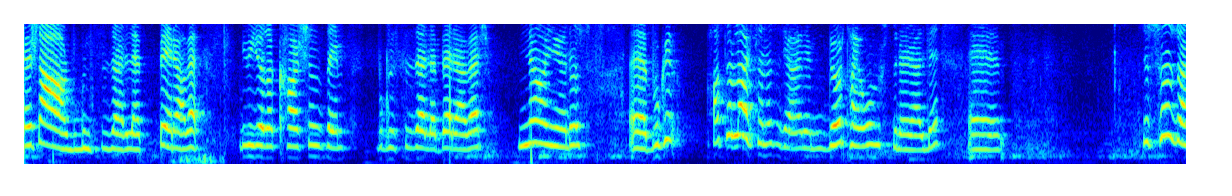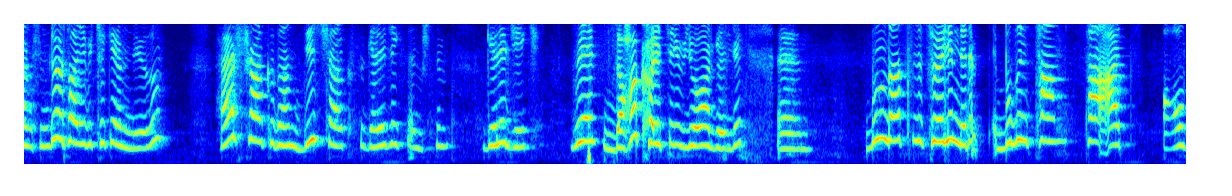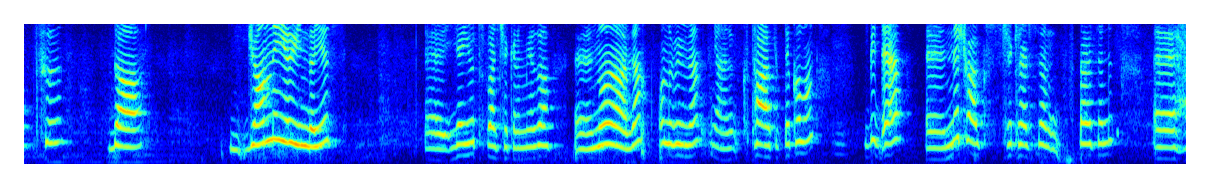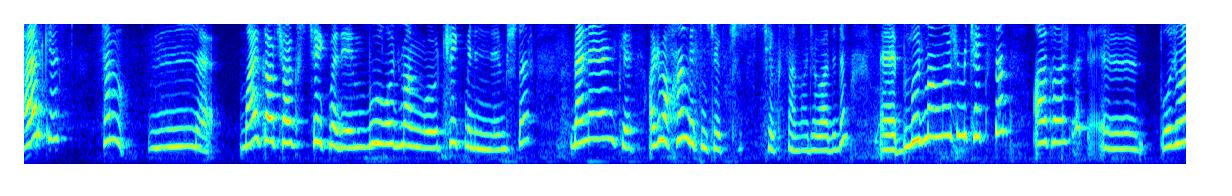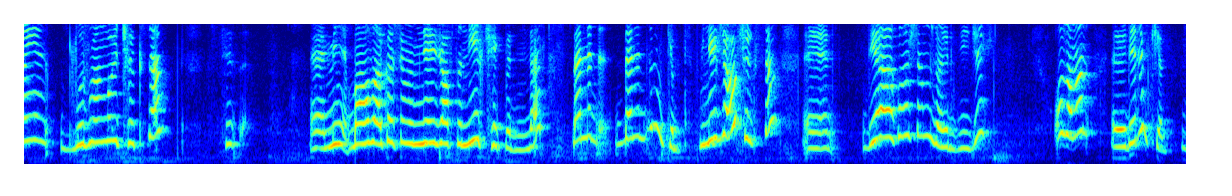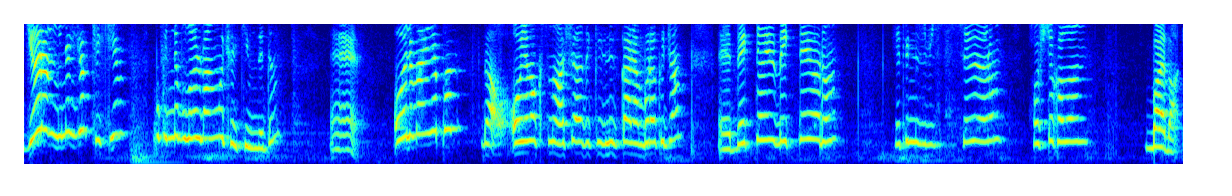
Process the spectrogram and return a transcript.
Arkadaşlar bugün sizlerle beraber bir videoda karşınızdayım. Bugün sizlerle beraber ne oynuyoruz? Ee, bugün hatırlarsanız yani 4 ay olmuştur herhalde. Ee, size söz vermişim 4 ayda bir çekerim diyordum. Her şarkıdan diz şarkısı gelecek demiştim. Gelecek ve daha kaliteli videolar gelecek. Ee, bunu da size söyleyeyim dedim. Bugün tam saat 6'da canlı yayındayız. Ee, ya YouTube'dan çekerim ya da e, normalden onu bilmem. Yani takipte kalın. Bir de e, ne şarkısı çekersen derseniz e, herkes sen mm, Minecraft şarkısı çekmedin, bu Mango çekmedin demişler. Ben de dedim ki acaba hangisini çek, çeksem acaba dedim. E, Blue Mango'yu şimdi çeksem arkadaşlar e, Blue Mango'yu çeksem siz e, mini- bazı arkadaşlarım Minecraft hafta niye çekmedin der. Ben de ben de dedim ki Minecraft çeksem e, diğer arkadaşlarımız hayır diyecek. O zaman e, dedim ki yarın Minecraft çekeyim. Bugün de Blue Mango çekeyim dedim. E, oylamayı yapın. Ve oylama kısmını aşağıdaki linklerden bırakacağım. E, bekle, bekliyorum. Hepinizi seviyorum. Hoşça kalın. Bay bay.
